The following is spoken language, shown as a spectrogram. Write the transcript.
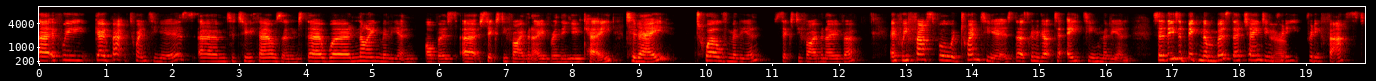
Uh, if we go back 20 years um, to 2000, there were 9 million of us uh, 65 and over in the UK. Today, 12 million 65 and over. If we fast forward 20 years, that's going to go up to 18 million. So these are big numbers. They're changing yeah. pretty pretty fast.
